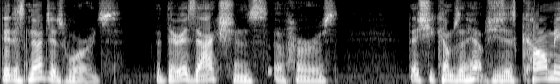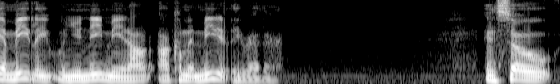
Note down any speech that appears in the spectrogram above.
that it's not just words, that there is actions of hers that she comes and helps. She says, Call me immediately when you need me, and I'll, I'll come immediately, rather. And so,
